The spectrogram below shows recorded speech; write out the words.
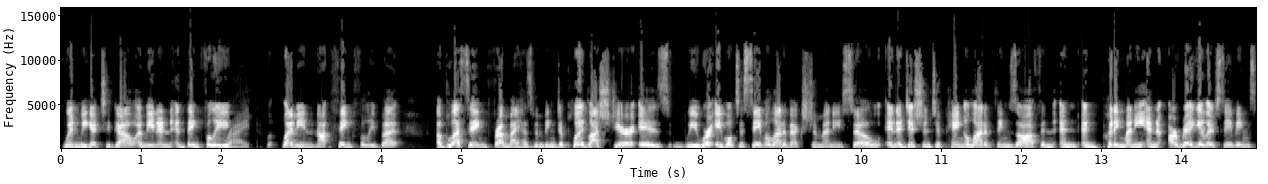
when we get to go? I mean, and, and thankfully, right. I mean, not thankfully, but a blessing from my husband being deployed last year is we were able to save a lot of extra money. So in addition to paying a lot of things off and, and, and putting money in our regular savings,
